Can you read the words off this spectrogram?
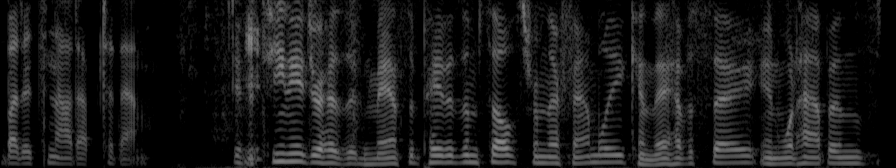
but it's not up to them. If a teenager has emancipated themselves from their family, can they have a say in what happens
